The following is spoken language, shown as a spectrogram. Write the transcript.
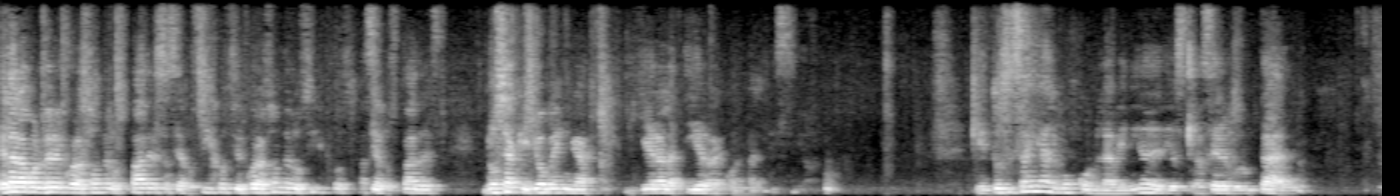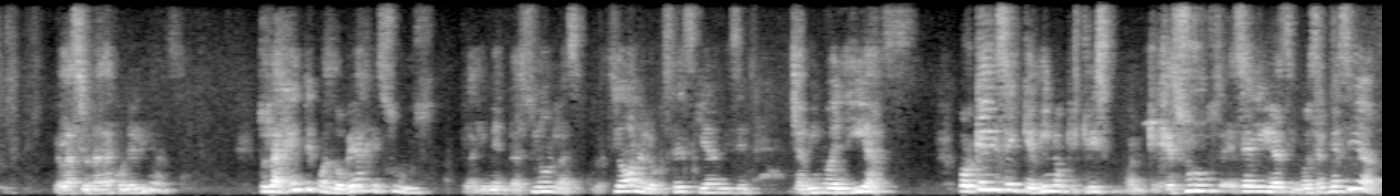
Él hará volver el corazón de los padres hacia los hijos y el corazón de los hijos hacia los padres, no sea que yo venga y hiera la tierra con maldición. Que entonces hay algo con la venida de Dios que va a ser brutal relacionada con Elías. Entonces la gente cuando ve a Jesús, la alimentación, las curaciones, lo que ustedes quieran, dicen, ya vino Elías. ¿Por qué dicen que vino que, Cristo, que Jesús es Elías y no es el Mesías?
